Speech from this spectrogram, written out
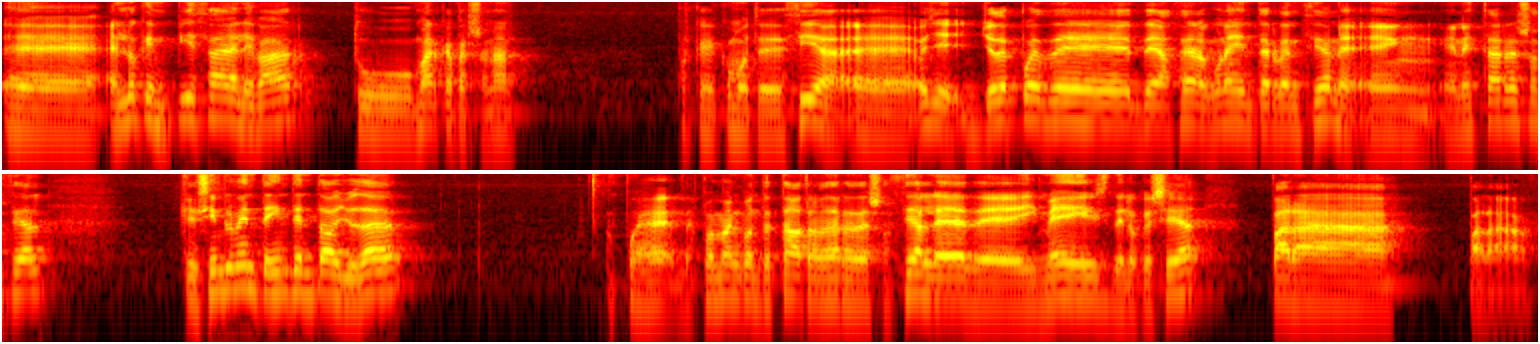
eh, es lo que empieza a elevar tu marca personal. Porque como te decía, eh, oye, yo después de, hacer algunas intervenciones en, esta red social, que simplemente he intentado ayudar, pues después me han contactado a través de redes sociales, de emails, de lo que sea, para, para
